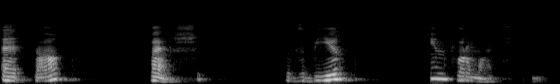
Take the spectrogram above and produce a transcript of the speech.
Етап перший. Збір інформації.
